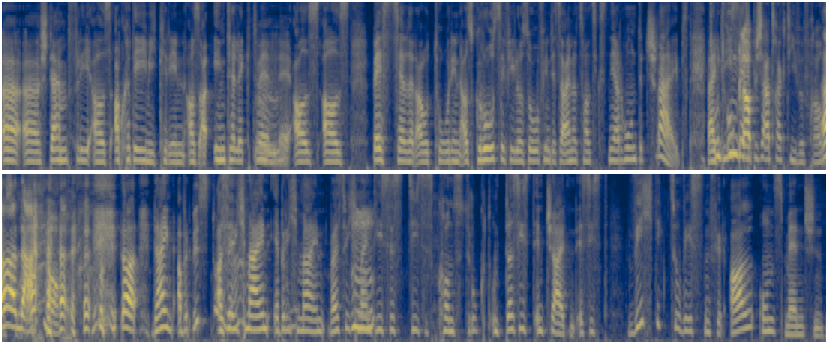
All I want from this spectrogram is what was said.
äh, äh, Stempfli als Akademikerin, als Intellektuelle, mhm. als, als Bestsellerautorin, als große Philosophin des 21. Jahrhunderts schreibst. Weil Und diese, unglaublich attraktive Frau. Ah, nein. da, nein, aber Bist du, also ja? ich meine, aber ich meine, weißt du, ich meine mhm. dieses, dieses Konstrukt und das ist entscheidend. Es ist wichtig zu wissen für all uns Menschen,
